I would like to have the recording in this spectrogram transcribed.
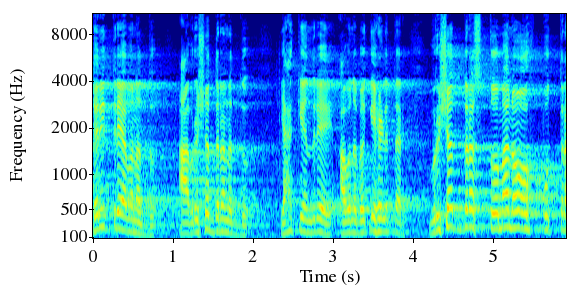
ಚರಿತ್ರೆ ಅವನದ್ದು, ಆ ವೃಷದ್ರನದ್ದು. ಯಾಕೆ ಅಂದರೆ ಅವನ ಬಗ್ಗೆ ಹೇಳ್ತಾರೆ, ವೃಷದ್ರಸ್ತು ಮನೋಃ ಪುತ್ರ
